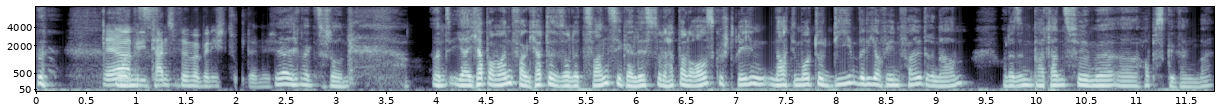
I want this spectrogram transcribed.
Ja, Und- für die Tanzfilme bin ich zuständig. Ja, ich merke es schon. Und ja, ich habe am Anfang, ich hatte so eine 20er-Liste und habe dann rausgestrichen nach dem Motto, die will ich auf jeden Fall drin haben. Und da sind ein paar Tanzfilme äh, hops gegangen bei.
